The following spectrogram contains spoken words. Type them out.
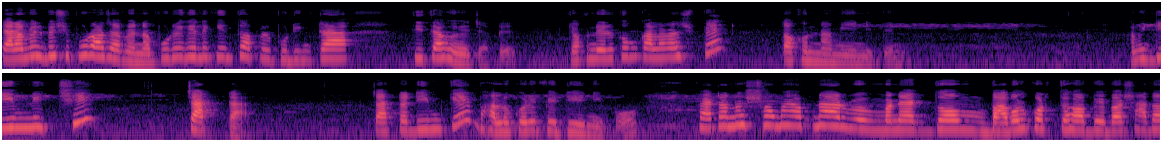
ক্যারামেল বেশি পুরা যাবে না, পুড়ে গেলে কিন্তু আপনার পুডিংটা তিতা হয়ে যাবে। যখন এরকম কালার আসবে, তখন নামিয়ে নেবেন। আমি ডিম নিচ্ছি চারটা। চারটা ডিমকে ভালো করে ফেটিয়ে নিব। ফেটানোর সময় আপনার মানে একদম বাবল করতে হবে বা সাদা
